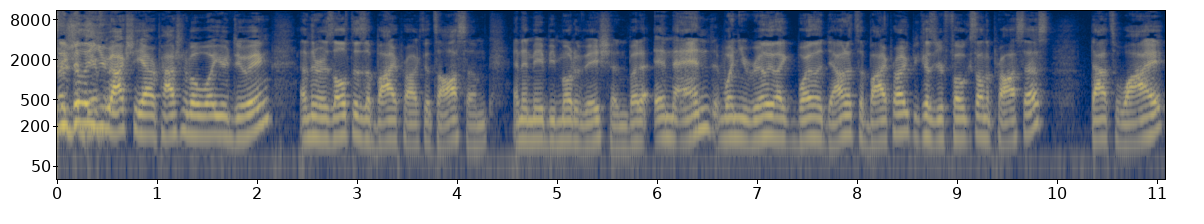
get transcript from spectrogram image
like usually you actually are passionate about what you're doing, and the result is a byproduct. It's awesome, and it may be motivation. But in the end, when you really like boil it down, it's a byproduct because you're focused on the process. That's why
